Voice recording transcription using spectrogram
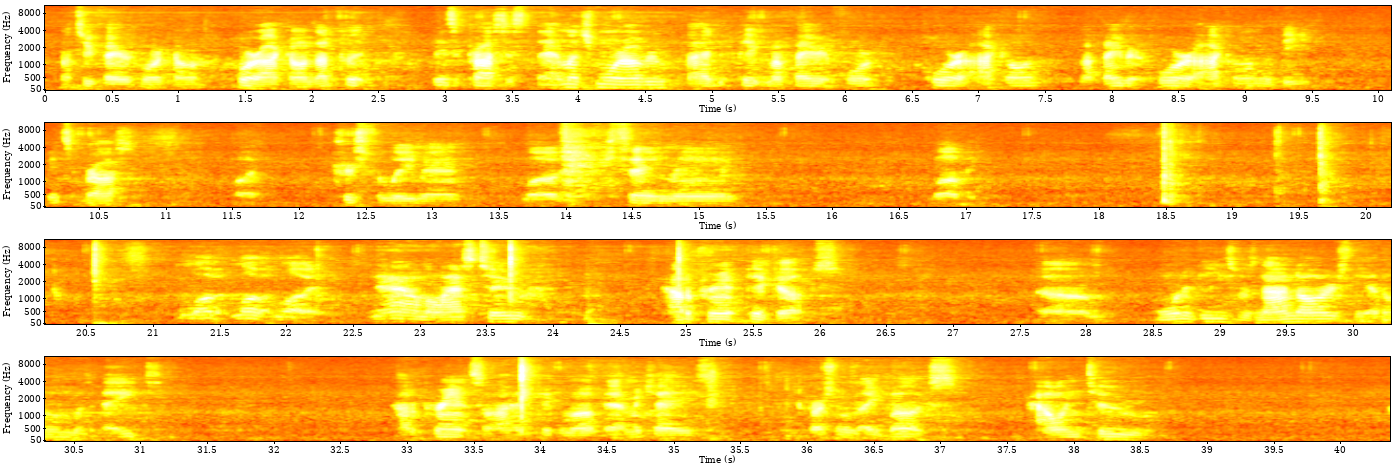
my two favorite horror, con- horror icons. I'd put Vincent Price is that much more over him. I had to pick my favorite for- horror icon, my favorite horror icon would be Vincent Price. But Christopher Lee, man, love everything, man. Love it. Love it, love it, love it. Now, my last two out of print pickups. Um, one of these was nine dollars. The other one was eight. Out of print, so I had to pick them up at McKay's. The first one was eight bucks. Howling Two.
